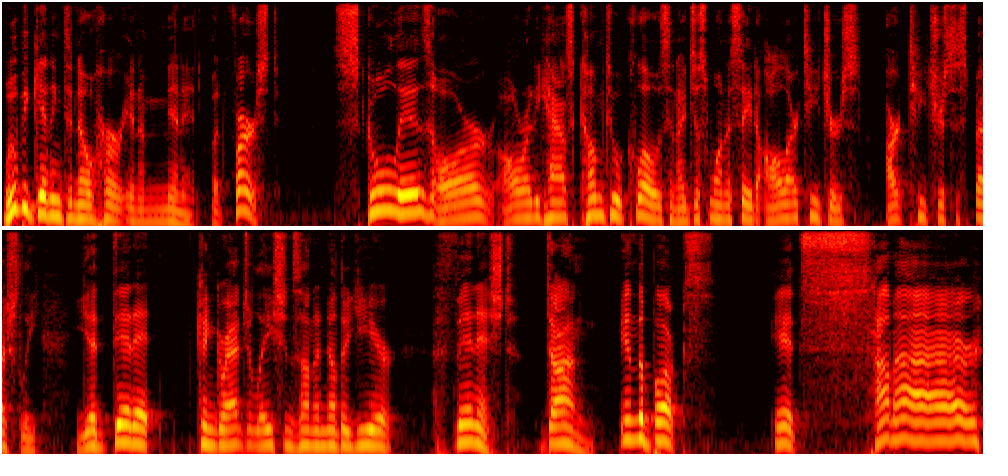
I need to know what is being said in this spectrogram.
We'll be getting to know her in a minute, but first, school is or already has come to a close, and I just want to say to all our teachers, our teachers especially, you did it. Congratulations on another year. Finished, done, in the books. It's summer.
